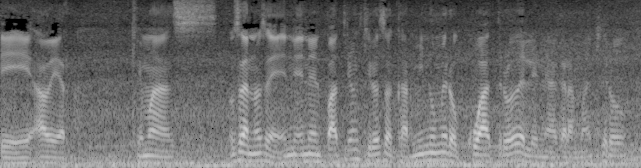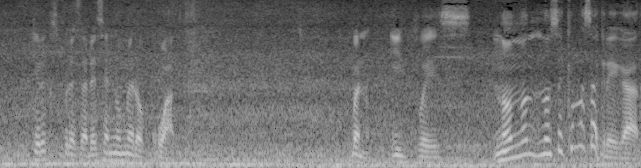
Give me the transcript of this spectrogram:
Eh, a ver, ¿qué más? O sea, no sé, en, el Patreon quiero sacar mi número 4 del Enneagrama, quiero, quiero expresar ese número 4. Bueno, y pues, no, no, no sé qué más agregar.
